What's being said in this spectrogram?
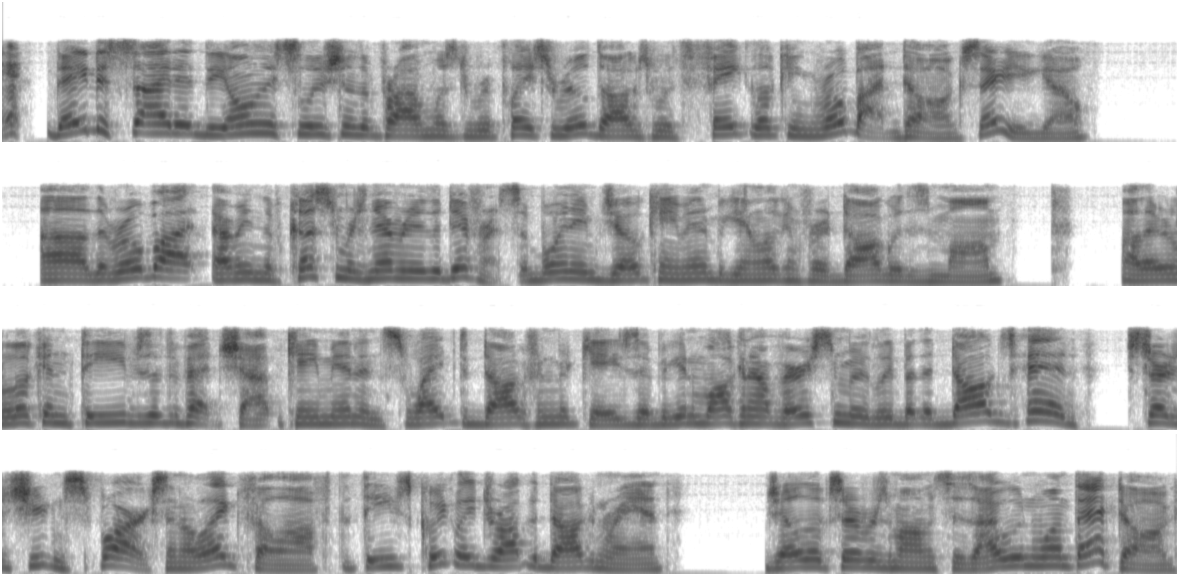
they decided the only solution to the problem was to replace real dogs with fake-looking robot dogs. There you go. Uh, the robot, I mean, the customers never knew the difference. A boy named Joe came in and began looking for a dog with his mom. While they were looking, thieves of the pet shop came in and swiped the dog from their cage. They began walking out very smoothly, but the dog's head started shooting sparks and a leg fell off. The thieves quickly dropped the dog and ran. Joe looks over his mom and says, I wouldn't want that dog.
